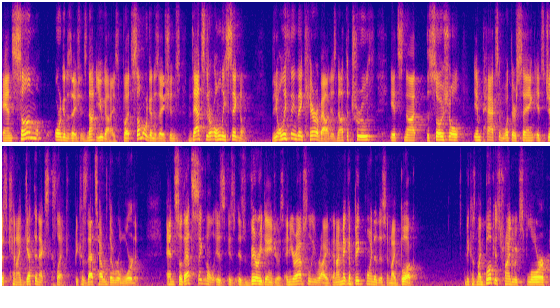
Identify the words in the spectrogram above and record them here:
And some organizations, not you guys, but some organizations, that's their only signal. The only thing they care about is not the truth, it's not the social impacts of what they're saying, it's just can I get the next click because that's how they're rewarded. And so that signal is, is, is very dangerous. And you're absolutely right. And I make a big point of this in my book because my book is trying to explore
